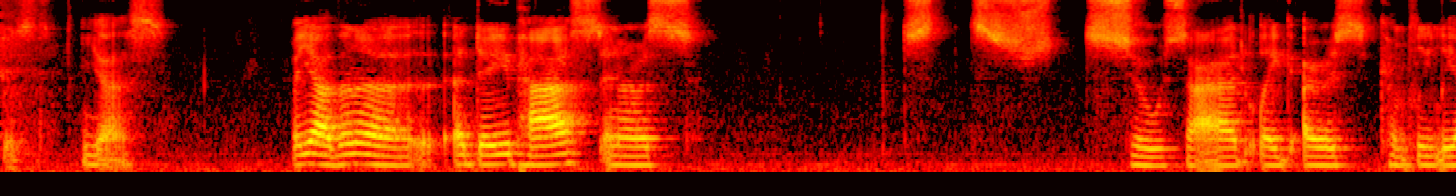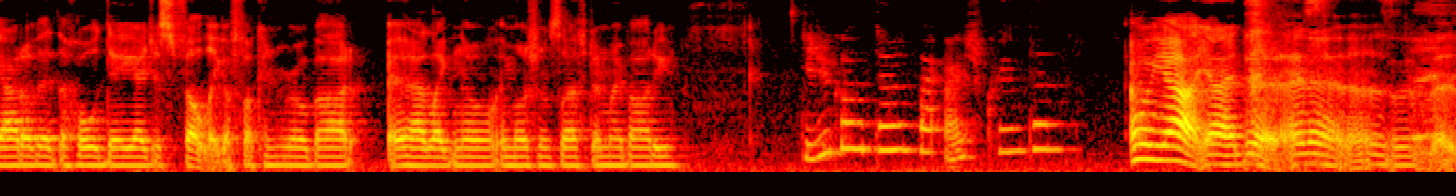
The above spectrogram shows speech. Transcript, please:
just. Yes. But yeah, then a, a day passed and I was so sad. Like, I was completely out of it the whole day. I just felt like a fucking robot. I had like no emotions left in my body. Did you go down by ice cream then? Oh, yeah, yeah, I did. I did. That was- that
